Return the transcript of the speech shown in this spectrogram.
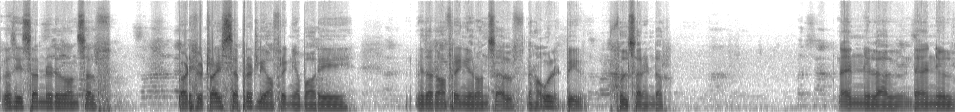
Because he surrendered his own self. But if you try separately offering your body without offering your own self, then how will it be full surrender? Then you'll, then you'll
